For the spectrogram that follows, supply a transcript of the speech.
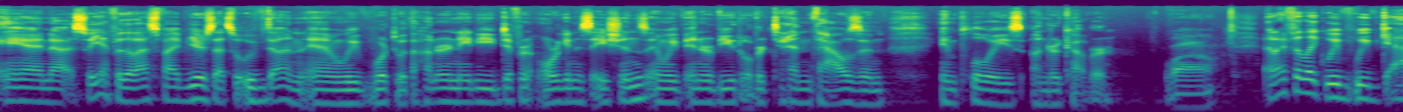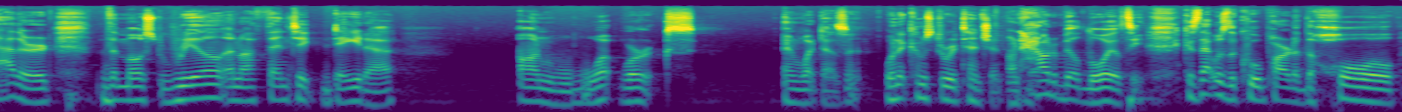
And uh, so, yeah, for the last five years, that's what we've done. And we've worked with 180 different organizations and we've interviewed over 10,000 employees undercover. Wow. And I feel like we've, we've gathered the most real and authentic data on what works and what doesn't when it comes to retention, on how to build loyalty. Because that was the cool part of the whole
